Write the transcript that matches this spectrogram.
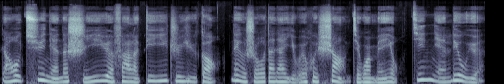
然后去年的十一月发了第一支预告，那个时候大家以为会上，结果没有。今年六月，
